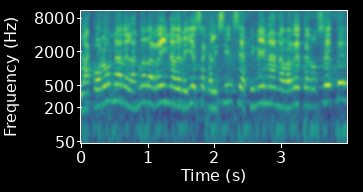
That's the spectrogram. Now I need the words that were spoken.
la corona de la nueva reina de belleza jalisciense a Jimena Navarrete Rosete.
